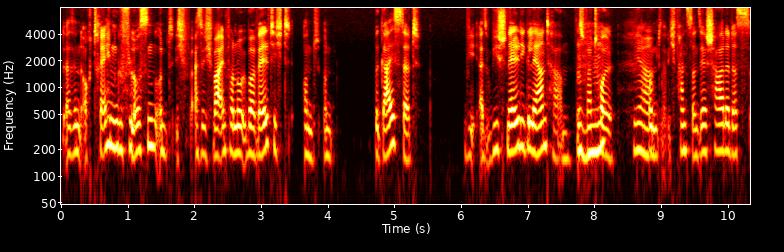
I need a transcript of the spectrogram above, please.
da sind auch Tränen geflossen und ich, also ich war einfach nur überwältigt und, und begeistert, wie, also wie schnell die gelernt haben. Das mhm. war toll. Ja. Und ich fand es dann sehr schade, dass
